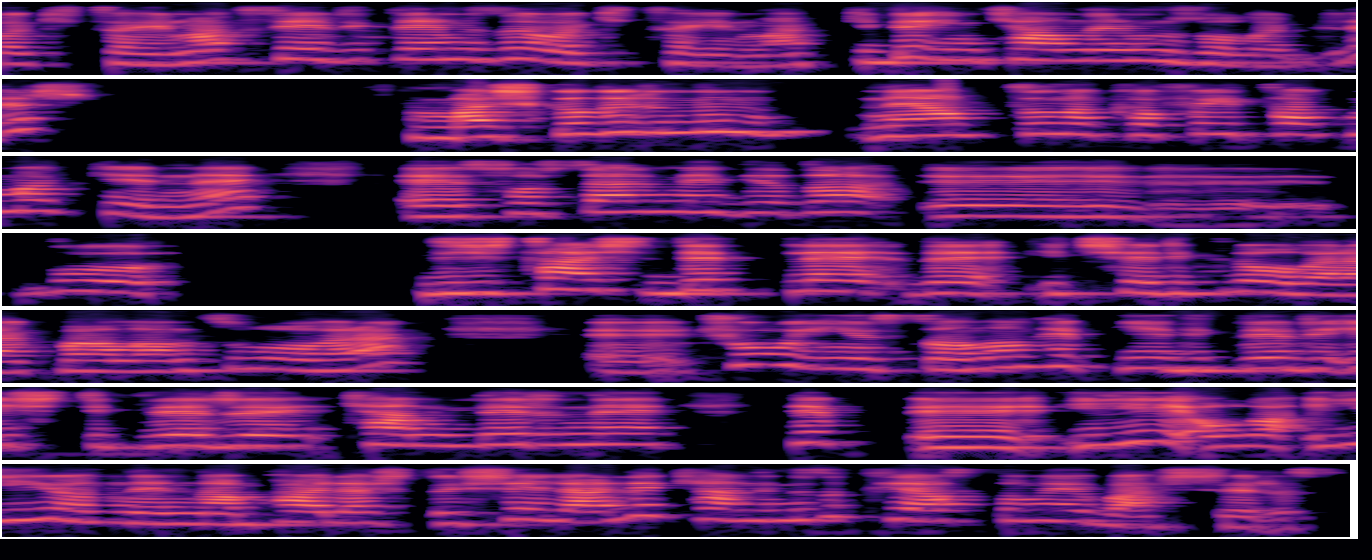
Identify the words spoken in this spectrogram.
vakit ayırmak, sevdiklerimize vakit ayırmak gibi imkanlarımız olabilir. Başkalarının ne yaptığına kafayı takmak yerine e, sosyal medyada e, bu dijital şiddetle de içerikli olarak, bağlantılı olarak e, çoğu insanın hep yedikleri, içtikleri, kendilerini hep e, iyi olan, iyi yönlerinden paylaştığı şeylerle kendimizi kıyaslamaya başlarız.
